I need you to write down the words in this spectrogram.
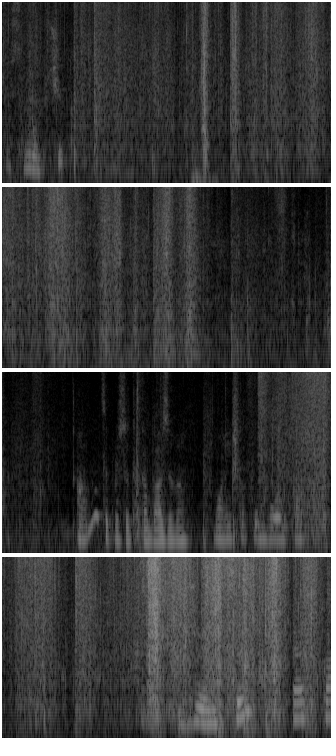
Щось рубчик. А, ну це просто така базова маленька футболка. Джинси Еска.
